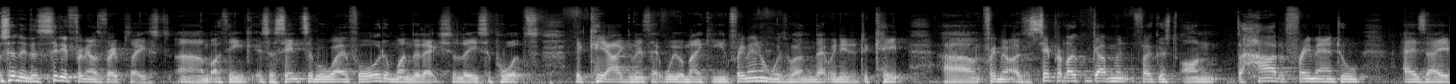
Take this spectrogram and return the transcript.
Certainly, the City of Fremantle is very pleased. Um, I think it's a sensible way forward and one that actually supports the key arguments that we were making in Fremantle was one that we needed to keep um, Fremantle as a separate local government focused on the heart of Fremantle as a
